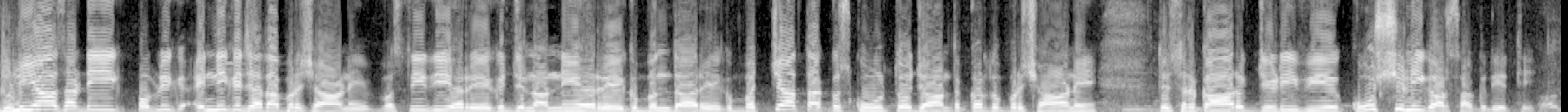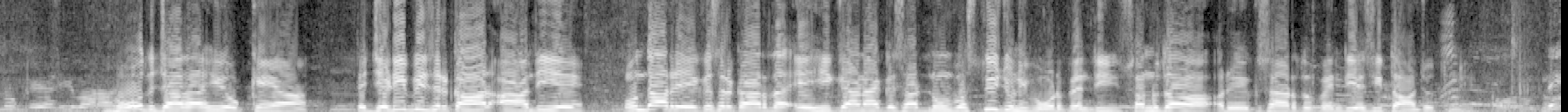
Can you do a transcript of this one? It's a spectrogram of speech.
ਦੁਨੀਆ ਸਾਡੀ ਪਬਲਿਕ ਇੰਨੀ ਕੁ ਜ਼ਿਆਦਾ ਪਰੇਸ਼ਾਨ ਹੈ। ਬਸਤੀ ਦੀ ਹਰੇਕ ਜਨਾਨੀ, ਹਰੇਕ ਬੰਦਾ, ਹਰੇਕ ਬੱਚਾ ਤੱਕ ਸਕੂਲ ਤੋਂ ਜਾਣ ਤੱਕ ਤੋਂ ਪਰੇਸ਼ਾਨ ਹੈ ਤੇ ਸਰਕਾਰ ਜਿਹੜੀ ਵੀ ਹੈ ਕੁਛ ਨਹੀਂ ਕਰ ਸਕਦੀ ਇੱਥੇ। ਬਹੁਤ ਜ਼ਿਆਦਾ ਹੀ ਔਖੇ ਆ ਤੇ ਜਿਹੜੀ ਵੀ ਸਰਕਾਰ ਆਂਦੀ ਏ ਉਹਦਾ ਹਰੇਕ ਸਰਕਾਰ ਦਾ ਇਹੀ ਕਹਿਣਾ ਕਿ ਸਾਨੂੰ ਬਸਤੀ ਚੋਂ ਨਹੀਂ ਵੋਟ ਪੈਂਦੀ, ਸਾਨੂੰ ਤਾਂ ਹਰੇਕ ਸਾਈਡ ਤੋਂ ਪੈਂਦੀ ਅਸੀਂ ਤਾਂ ਚੁੱਤਨੇ। ਨਹੀਂ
